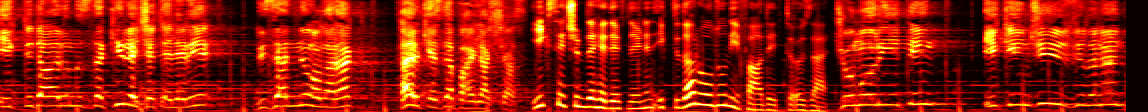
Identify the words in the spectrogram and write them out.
iktidarımızdaki reçeteleri düzenli olarak herkesle paylaşacağız. İlk seçimde hedeflerinin iktidar olduğunu ifade etti Özel. Cumhuriyetin ikinci yüzyılının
